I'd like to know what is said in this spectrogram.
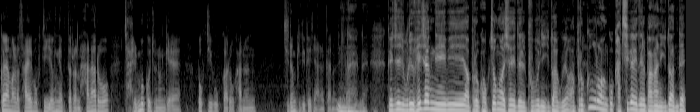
그야말로 사회복지 영역들은 하나로 잘 묶어주는 게 복지국가로 가는 지름길이 되지 않을까 하는 생각이 네. 네. 그 이제 우리 회장님이 앞으로 걱정하셔야 될 부분이기도 하고요. 앞으로 네. 끌어안고 같이 가야 될 방안이기도 한데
